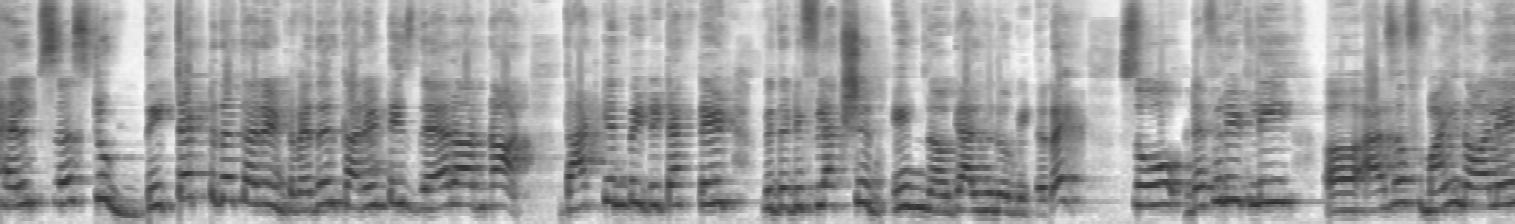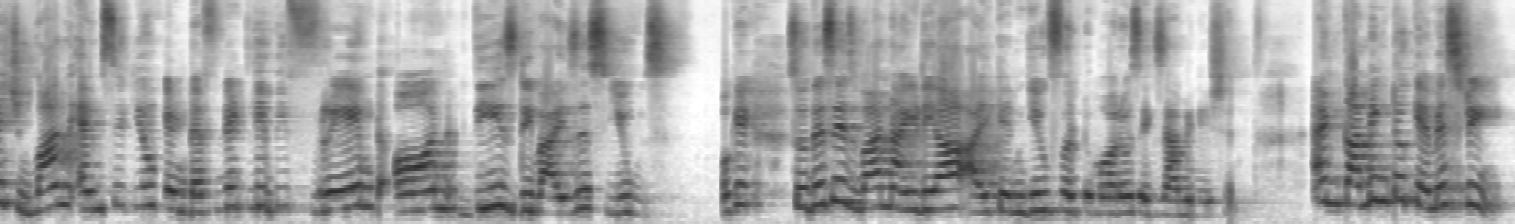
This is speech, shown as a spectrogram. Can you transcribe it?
helps us to detect the current whether current is there or not. That can be detected with the deflection in uh, galvanometer right? So definitely uh, as of my knowledge one MCQ can definitely be framed on these devices use. Okay? So this is one idea I can give for tomorrow's examination. And coming to chemistry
